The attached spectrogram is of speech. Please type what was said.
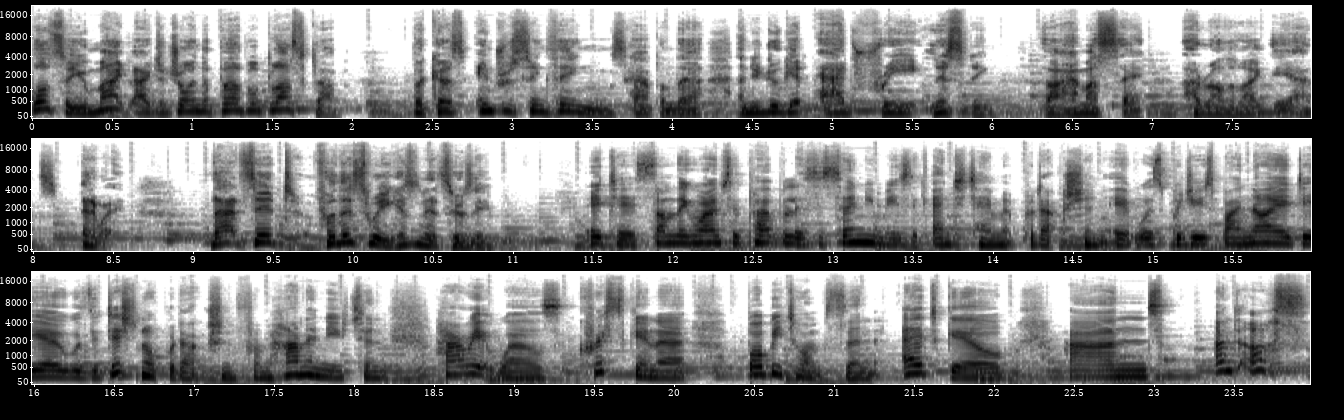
also, you might like to join the Purple Plus Club because interesting things happen there, and you do get ad-free listening. Though I must say, I rather like the ads. Anyway, that's it for this week, isn't it, Susie? It is. Something Rhymes with Purple is a Sony Music Entertainment production. It was produced by Naya Dio with additional production from Hannah Newton, Harriet Wells, Chris Skinner, Bobby Thompson, Ed Gill, and and us,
